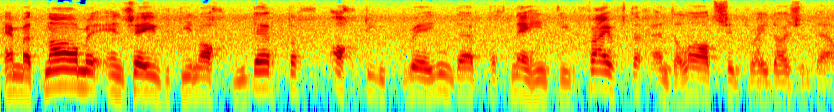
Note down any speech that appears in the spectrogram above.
En met name in 1738, 1832, 1950 en de laatste in 2011.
